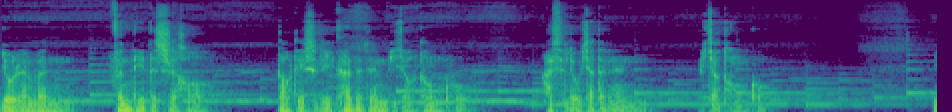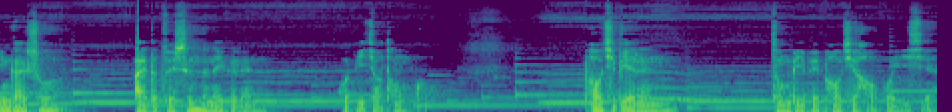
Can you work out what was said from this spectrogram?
有人问：分离的时候，到底是离开的人比较痛苦，还是留下的人比较痛苦？应该说，爱得最深的那个人会比较痛苦。抛弃别人，总比被抛弃好过一些。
